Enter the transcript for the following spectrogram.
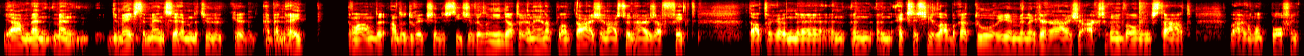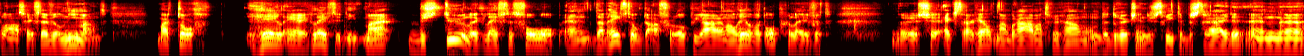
Ja, men, men, de meeste mensen hebben natuurlijk hebben een aan de, aan de drugsindustrie. Ze willen niet dat er een hennenplantage naast hun huis affikt. Dat er een, een, een, een ecstasy-laboratorium in een garage achter hun woning staat. Waar een ontploffing plaats heeft. Dat wil niemand. Maar toch, heel erg leeft het niet. Maar bestuurlijk leeft het volop. En dat heeft ook de afgelopen jaren al heel wat opgeleverd. Er is extra geld naar Brabant gegaan om de drugsindustrie te bestrijden. En uh,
